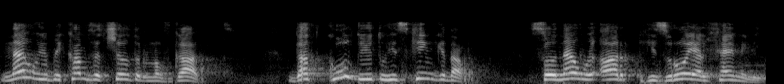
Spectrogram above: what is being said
Now you become the children of God. God called you to his kingdom. So now we are his royal family.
